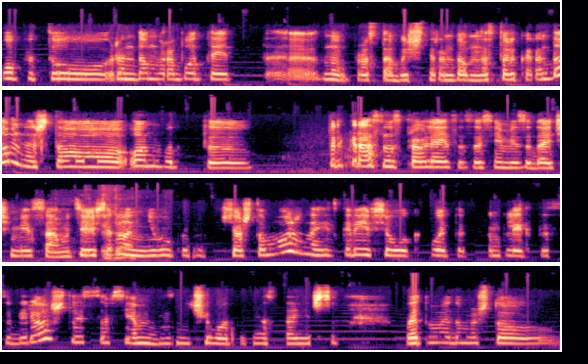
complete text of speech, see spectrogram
опыту рандом работает, э, ну, просто обычный рандом настолько рандомно, что он вот э, прекрасно справляется со всеми задачами и сам. У тебя все да. равно не выпадет все, что можно, и, скорее всего, какой-то комплект ты соберешь, то есть совсем без ничего ты не останешься. Поэтому я думаю, что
